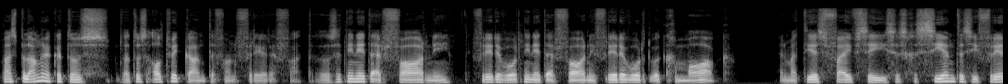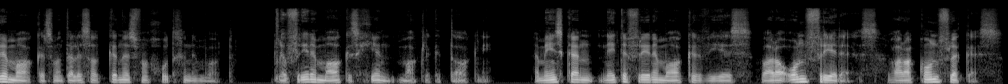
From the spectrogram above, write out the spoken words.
Maar dit is belangrik dat ons dat ons al twee kante van vrede vat. Dat ons dit nie net ervaar nie. Vrede word nie net ervaar nie, vrede word ook gemaak. In Matteus 5 sê Jesus geseënd is die vredemakers want hulle sal kinders van God genoem word. Nou vrede maak is geen maklike taak nie. 'n Mens kan net 'n vredemaker wees waar daar onvrede is, waar daar konflik is.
